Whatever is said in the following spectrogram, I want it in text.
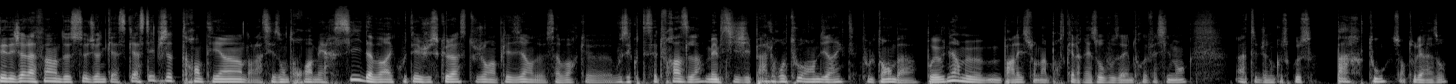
C'est déjà la fin de ce John Cascast, épisode 31 dans la saison 3. Merci d'avoir écouté jusque-là. C'est toujours un plaisir de savoir que vous écoutez cette phrase-là. Même si j'ai pas le retour en direct tout le temps, bah, vous pouvez venir me, parler sur n'importe quel réseau. Vous allez me trouver facilement. At John Couscous partout sur tous les réseaux.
